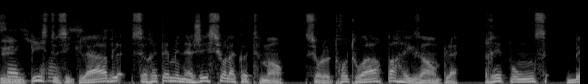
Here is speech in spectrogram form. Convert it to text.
Une piste différence, cyclable serait aménagée sur l'accotement, sur le trottoir par exemple. Réponse B.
